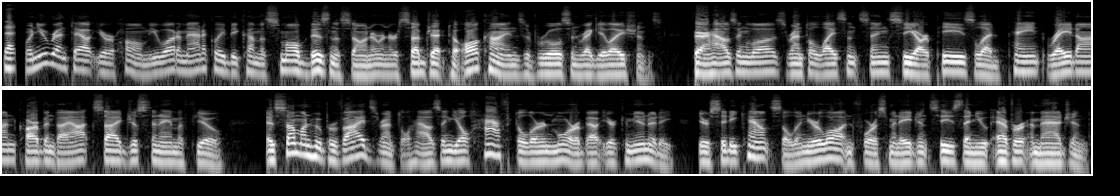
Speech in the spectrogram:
That when you rent out your home, you automatically become a small business owner and are subject to all kinds of rules and regulations. Fair housing laws, rental licensing, CRPs, lead paint, radon, carbon dioxide, just to name a few. As someone who provides rental housing, you'll have to learn more about your community, your city council, and your law enforcement agencies than you ever imagined.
